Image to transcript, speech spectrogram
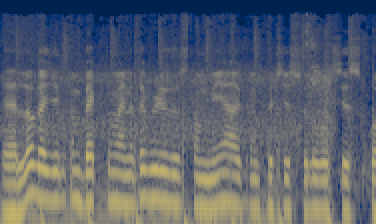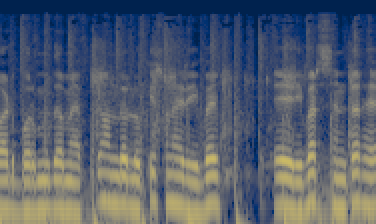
Hello guys welcome back to my another video दोस्तों। मैं आ गया फिर से solo versus squad Bermuda map के अंदर। लोकेशन है रिवाइव ए रिवर्स सेंटर है।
